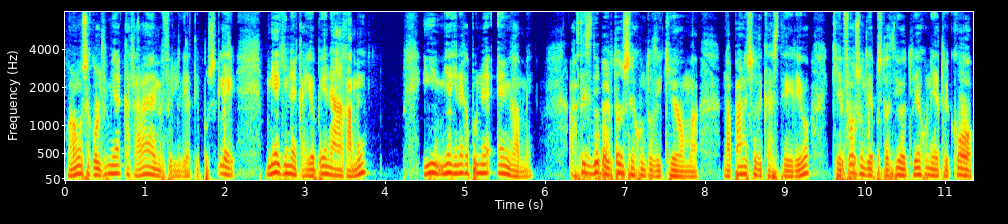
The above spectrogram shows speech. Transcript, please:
Ο νόμος ακολουθεί μια καθαρά έμφυλη διατύπωση. Λέει μία γυναίκα η οποία είναι άγαμη ή μια γυναίκα που είναι έγγαμη. Αυτές οι δύο περιπτώσεις έχουν το δικαίωμα να πάνε στο δικαστήριο και εφόσον διαπιστωθεί ότι έχουν ιατρικό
